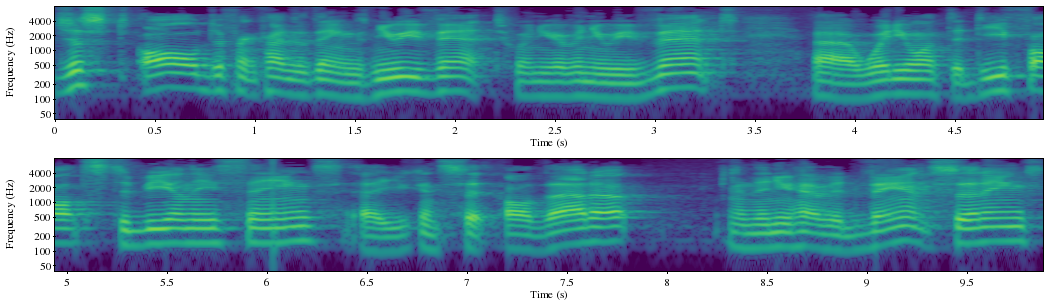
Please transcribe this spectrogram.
just all different kinds of things. New event, when you have a new event, uh, what do you want the defaults to be on these things? Uh, you can set all that up. And then you have advanced settings,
